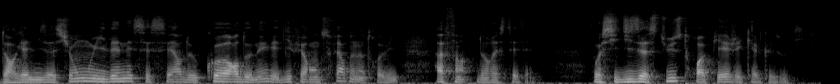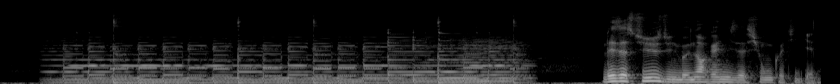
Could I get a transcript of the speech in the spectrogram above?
d'organisation, il est nécessaire de coordonner les différentes sphères de notre vie afin de rester zen. Voici 10 astuces, 3 pièges et quelques outils. Les astuces d'une bonne organisation quotidienne.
